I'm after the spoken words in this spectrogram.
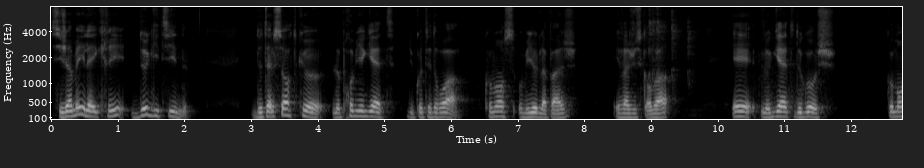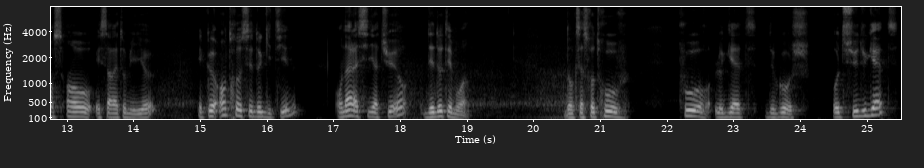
Si jamais il a écrit deux gitines, de telle sorte que le premier get du côté droit commence au milieu de la page et va jusqu'en bas, et le get de gauche commence en haut et s'arrête au milieu, et que entre ces deux guitines, on a la signature des deux témoins. Donc ça se retrouve pour le get de gauche au-dessus du get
